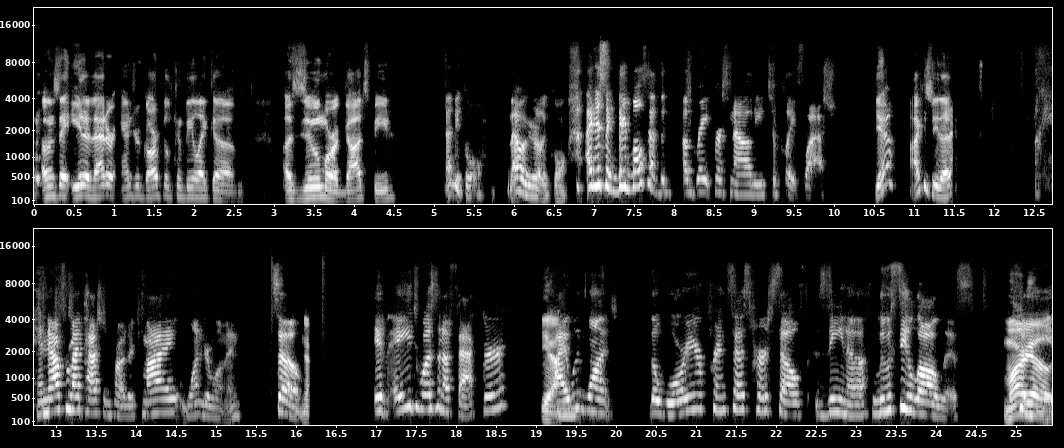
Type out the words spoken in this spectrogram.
was gonna say either that or Andrew Garfield can be like a a Zoom or a Godspeed. That'd be cool. That would be really cool. I just think they both have the, a great personality to play Flash. Yeah, I can see that. Okay, and now for my passion project, my Wonder Woman. So, No. if age wasn't a factor, Yeah. I would want the warrior princess herself, Xena, Lucy Lawless. To Mario.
